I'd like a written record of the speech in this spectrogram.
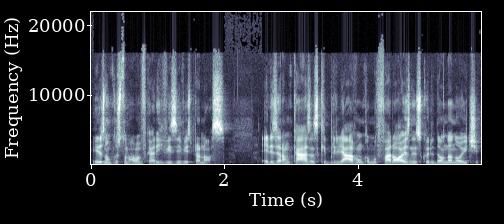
eles não costumavam ficar invisíveis para nós. Eles eram casas que brilhavam como faróis na escuridão da noite,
